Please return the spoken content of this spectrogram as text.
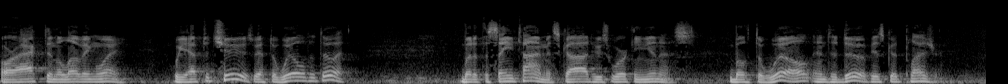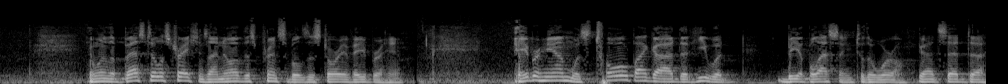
or act in a loving way? We have to choose. We have to will to do it. But at the same time, it's God who's working in us, both to will and to do of His good pleasure. And one of the best illustrations I know of this principle is the story of Abraham. Abraham was told by God that he would be a blessing to the world. God said, uh,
